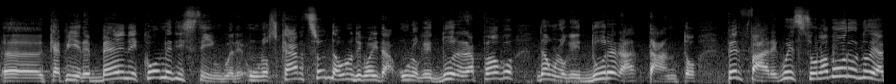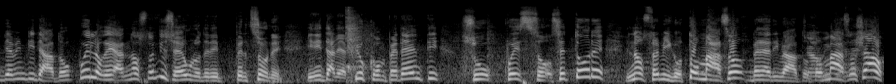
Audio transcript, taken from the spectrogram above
eh, capire bene come distinguere uno scarso da uno di qualità, uno che durerà poco da uno che durerà tanto. Per fare questo lavoro noi abbiamo invitato quello che a nostro avviso è una delle persone in Italia più competenti su questo settore, il nostro amico Tommaso, ben arrivato. Ciao, Tommaso, ciao.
